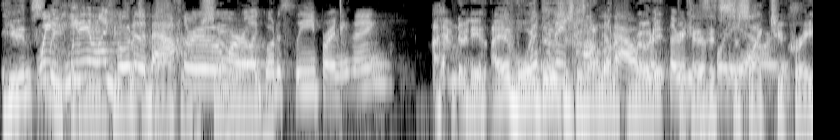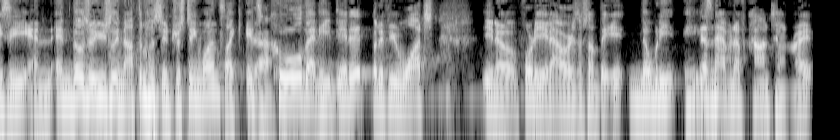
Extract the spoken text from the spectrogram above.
he didn't sleep. Wait, he didn't like he go to the bathroom, so, or like um, go to sleep or anything. I have no idea. I avoid What those just because I don't want to promote it because it's just 48 like too crazy, and and those are usually not the most interesting ones. Like it's Yeah. cool that he did it, but if you watched, you know, forty eight hours of something, it, nobody he doesn't have enough content, right?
